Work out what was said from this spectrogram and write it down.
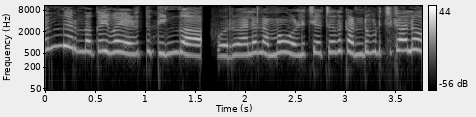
எங்க இருந்தக்க இவ எடுத்து திங்க? ஒருவேளை நம்ம ஒளிச்சு வச்சதை கண்டுபிடிச்சிட்டாலோ?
